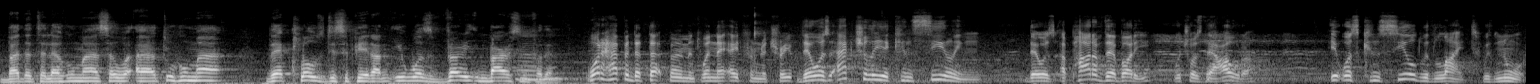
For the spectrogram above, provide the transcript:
بدت لهما سوآتهما their clothes disappeared and it was very embarrassing for them. What happened at that moment when they ate from the tree? There was actually a concealing, there was a part of their body, which was their aura, it was concealed with light, with nur.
